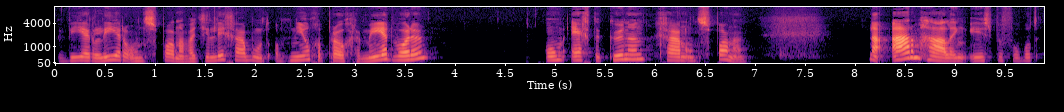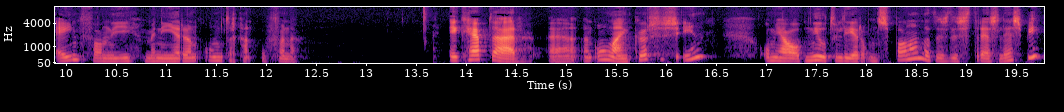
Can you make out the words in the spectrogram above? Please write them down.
weer leren ontspannen. Want je lichaam moet opnieuw geprogrammeerd worden om echt te kunnen gaan ontspannen. Nou, ademhaling is bijvoorbeeld een van die manieren om te gaan oefenen. Ik heb daar uh, een online cursus in om jou opnieuw te leren ontspannen. Dat is de Stress Lesbie.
